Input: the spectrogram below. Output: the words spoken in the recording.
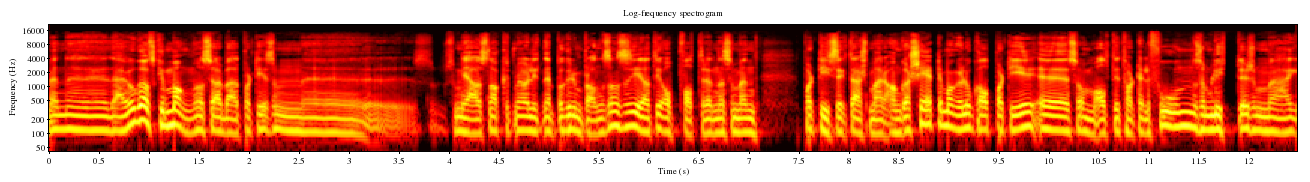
men eh, det er jo ganske mange også i Arbeiderpartiet som, eh, som jeg har snakket med, og litt ned på grunnplanet, sånn, som sier at de oppfatter henne som en partisekretær som er engasjert i mange lokalpartier, eh, som alltid tar telefonen, som lytter, som er,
